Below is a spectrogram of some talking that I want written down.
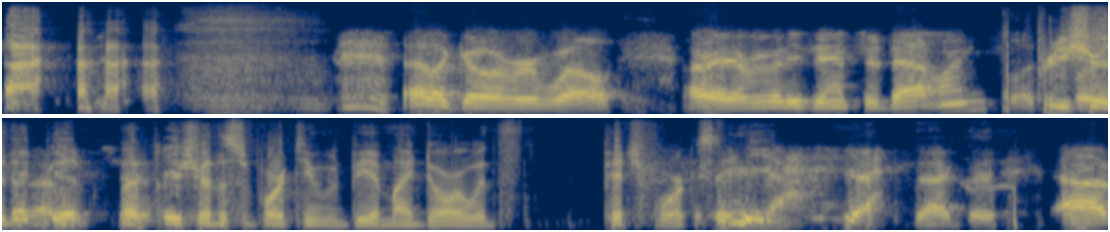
That'll go over well. All right, everybody's answered that one. So pretty sure be. I'm pretty sure the support team would be at my door with pitchforks. yeah, yeah, exactly. Uh,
